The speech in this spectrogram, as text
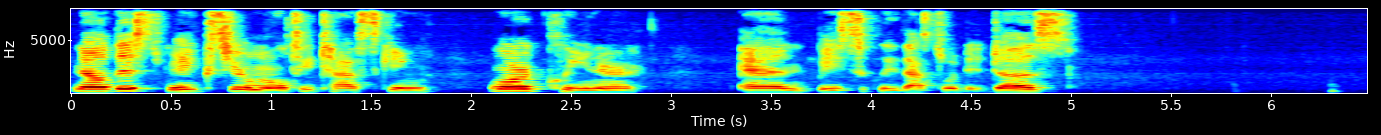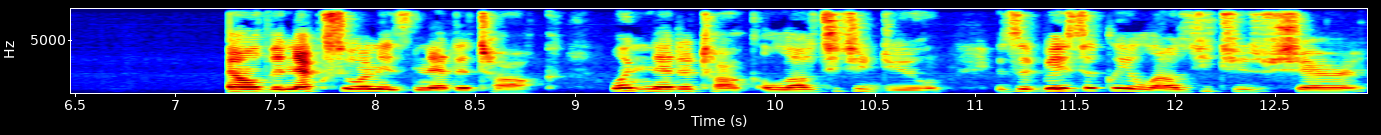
Now this makes your multitasking more cleaner and basically that's what it does. Now the next one is Netatalk. What Netatalk allows you to do is it basically allows you to share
